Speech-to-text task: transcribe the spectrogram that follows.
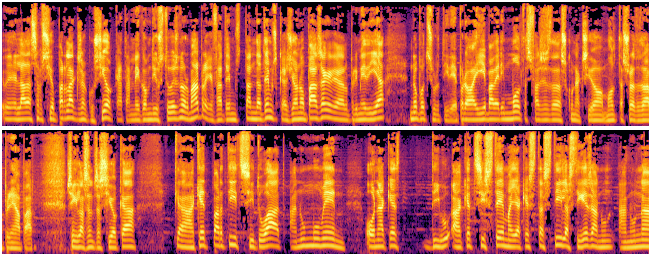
la decepció per l'execució, que també, com dius tu, és normal, perquè fa temps, tant de temps que això no passa que el primer dia no pot sortir bé. Però ahir va haver-hi moltes fases de desconnexió, moltes, sobretot a la primera part. O sigui, la sensació que, que aquest partit situat en un moment on aquest, aquest sistema i aquest estil estigués en, un, en una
